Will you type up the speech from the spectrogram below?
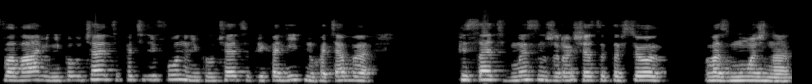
словами. Не получается по телефону, не получается приходить, ну хотя бы писать в мессенджерах сейчас это все возможно.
